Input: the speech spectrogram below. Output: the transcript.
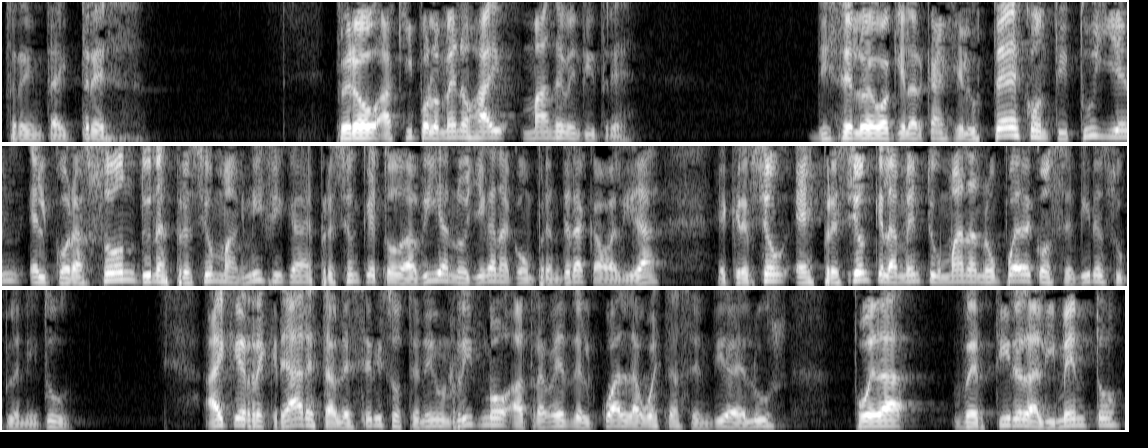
33. Pero aquí por lo menos hay más de 23. Dice luego aquí el arcángel, ustedes constituyen el corazón de una expresión magnífica, expresión que todavía no llegan a comprender a cabalidad, expresión, expresión que la mente humana no puede concebir en su plenitud. Hay que recrear, establecer y sostener un ritmo a través del cual la huesta encendida de luz pueda vertir el alimento,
